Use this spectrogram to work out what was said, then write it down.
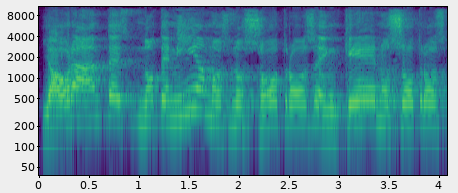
Y ahora antes no teníamos nosotros en qué nosotros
